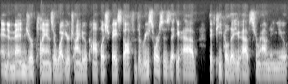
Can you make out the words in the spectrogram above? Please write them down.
and amend your plans or what you're trying to accomplish based off of the resources that you have the people that you have surrounding you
